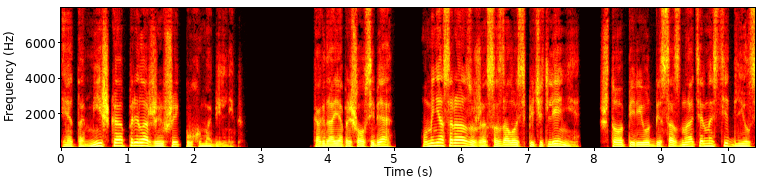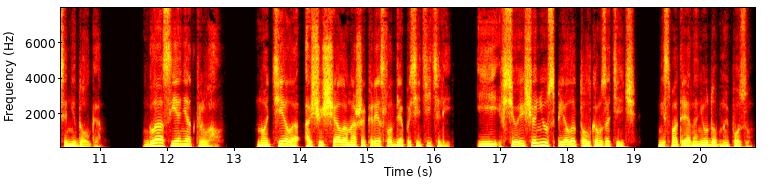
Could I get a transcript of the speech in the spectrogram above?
это Мишка, приложивший к уху мобильник. Когда я пришел в себя, у меня сразу же создалось впечатление, что период бессознательности длился недолго. Глаз я не открывал, но тело ощущало наше кресло для посетителей и все еще не успело толком затечь, несмотря на неудобную позу.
